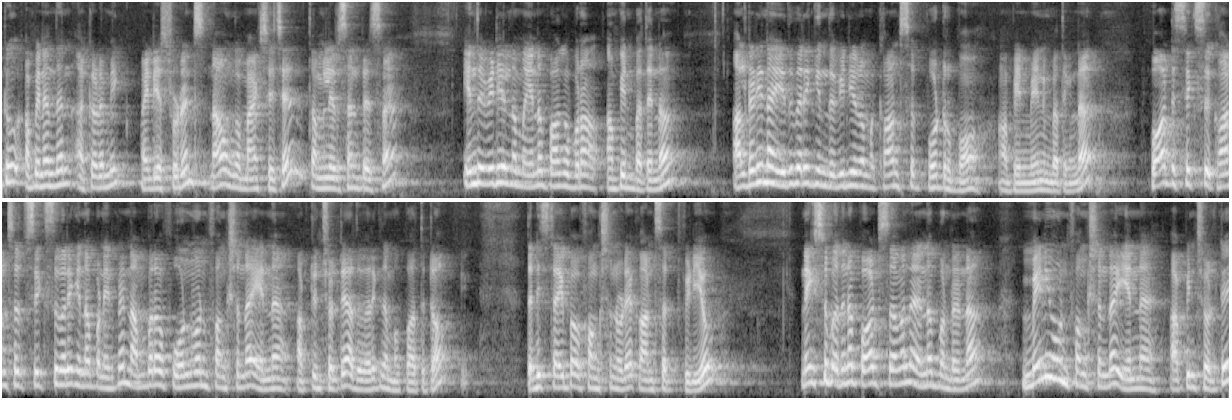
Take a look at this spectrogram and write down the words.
to Abhinandan academic my dear students நான் உங்கள் மேக்ஸ் டீச்சர் தமிழரசன் பேசுகிறேன் இந்த வீடியோவில் நம்ம என்ன பார்க்க போகிறோம் அப்படின்னு பார்த்தீங்கன்னா ஆல்ரெடி நான் இது வரைக்கும் இந்த வீடியோ நம்ம கான்செப்ட் போட்டிருப்போம் அப்படின்னு மீனிங் பார்த்தீங்கன்னா பார்ட் சிக்ஸ் கான்செப்ட் சிக்ஸ் வரைக்கும் என்ன பண்ணியிருப்பேன் நம்பர் ஆஃப் ஒன் ஒன் ஃபங்க்ஷனாக என்ன அப்படின்னு சொல்லிட்டு அது வரைக்கும் நம்ம பார்த்துட்டோம். தட் இஸ் டைப் ஆஃப் ஃபங்க்ஷனுடைய கான்செப்ட் வீடியோ நெக்ஸ்ட் பார்த்தீங்கன்னா பார்ட் செவனில் என்ன பண்ணுறேன்னா மெனி ஒன் ஃபங்க்ஷன் தான் என்ன அப்படின்னு சொல்லிட்டு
